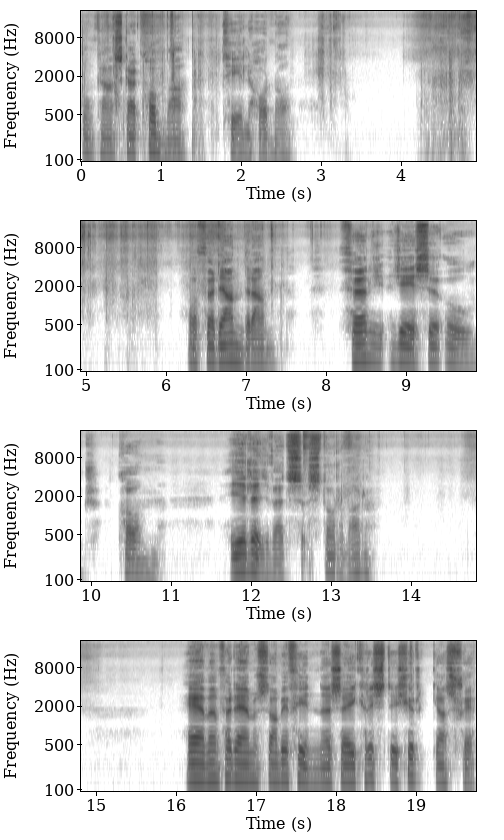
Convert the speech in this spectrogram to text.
hon kan ska komma till honom. Och för det andra, följ Jesu ord, kom i livets stormar. Även för dem som befinner sig i Kristi kyrkas skepp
